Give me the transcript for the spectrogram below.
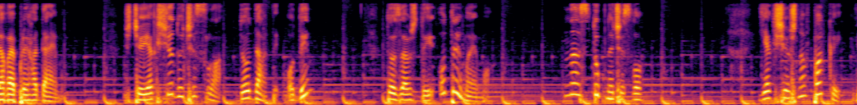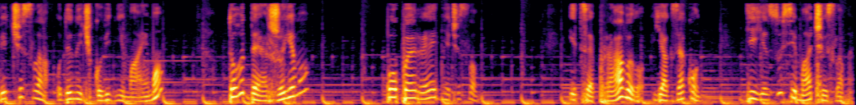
Давай пригадаємо, що якщо до числа додати 1, то завжди отримаємо наступне число. Якщо ж навпаки від числа одиничку віднімаємо, то одержуємо попереднє число. І це правило, як закон, діє з усіма числами.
